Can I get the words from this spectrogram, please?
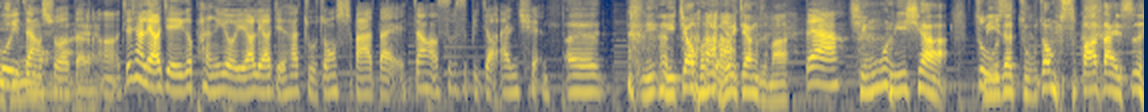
故意这样说的，嗯，就像了解一个朋友，也要了解他祖宗十八代，这样好是不是比较安全？呃，你你交朋友会这样子吗？对啊，请问一下，你的祖宗十八代是？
